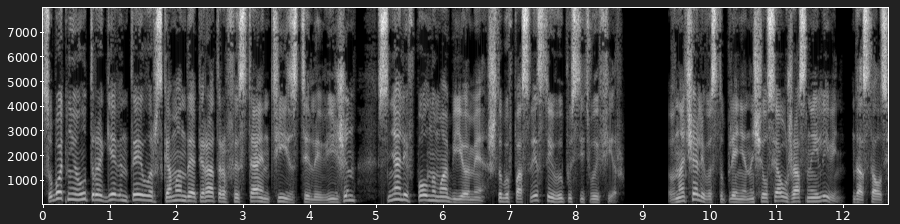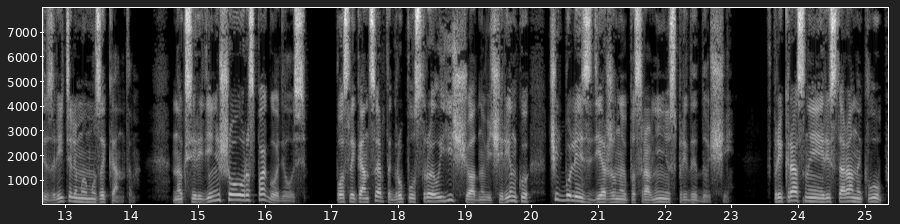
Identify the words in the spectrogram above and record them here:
субботнее утро Гевин Тейлор с командой операторов из Time Tease Television сняли в полном объеме, чтобы впоследствии выпустить в эфир. В начале выступления начался ужасный ливень, достался зрителям и музыкантам. Но к середине шоу распогодилось. После концерта группа устроила еще одну вечеринку, чуть более сдержанную по сравнению с предыдущей в прекрасный ресторан и клуб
